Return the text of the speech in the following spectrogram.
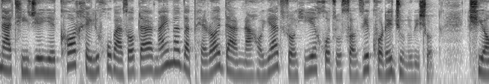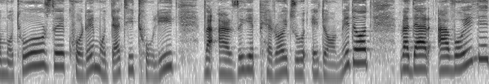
نتیجه کار خیلی خوب از آب در نیامد و پراید در نهایت راهی خودروسازی کره جنوبی شد. کیا موتورز کره مدتی تولید و عرضه پراید رو ادامه داد و در اوایل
